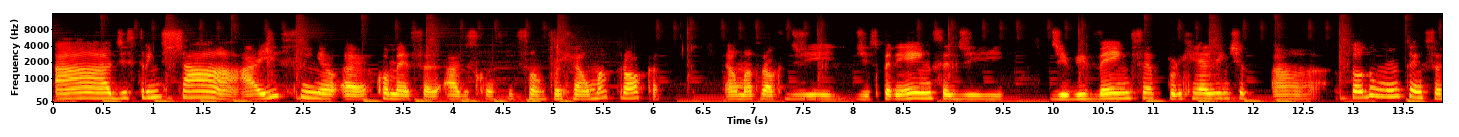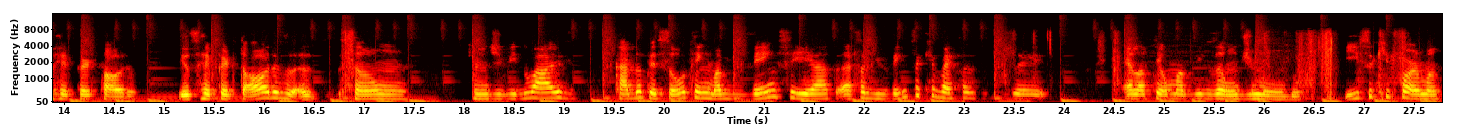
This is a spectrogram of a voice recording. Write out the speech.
a destrinchar. Aí sim é, começa a desconstrução, porque é uma troca. É uma troca de, de experiência, de, de vivência, porque a gente. A, todo mundo tem seu repertório. E os repertórios eh, são individuais. Cada pessoa tem uma vivência e a, essa vivência que vai fazer ela ter uma visão de mundo. Isso que forma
